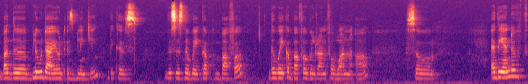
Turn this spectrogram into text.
but the blue diode is blinking because this is the wake up buffer. The wake up buffer will run for one hour. So at the end of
